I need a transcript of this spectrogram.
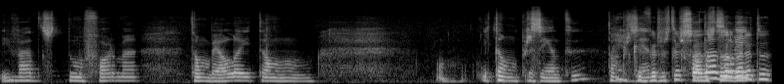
E vades de uma forma tão bela e tão e tão presente, tão Ai, presente. Ver os teus quadros, tu agora tu,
